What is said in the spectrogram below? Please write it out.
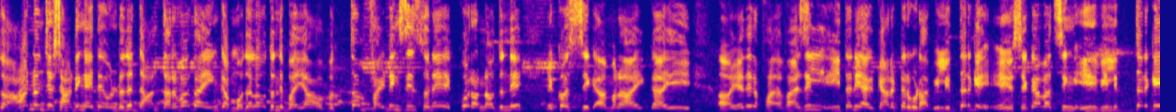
సో ఆడ నుంచే స్టార్టింగ్ అయితే ఉంటుంది. దాని తర్వాత ఇంకా మొదలవుతుంది భయ్య. మొత్తం ఫైటింగ్ సీన్స్ తోనే ఎక్కువ రన్ అవుతుంది. ఎక్కువ మన ఇంకా ఈ ఏదైతే ఫ- ఫాజిల్ ఇతని క్యారెక్టర్ కూడా వీళ్ళిద్దరికి శెకావత్ సింగ్ ఈ వీళ్ళిద్దరికే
